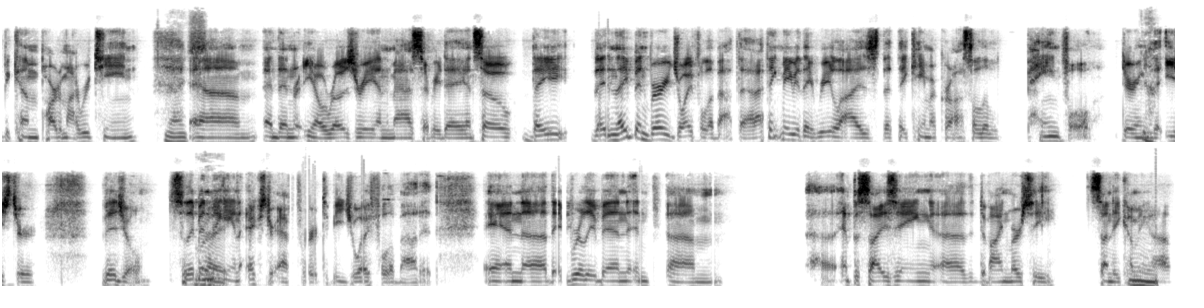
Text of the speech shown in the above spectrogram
become part of my routine. Nice. Um, and then you know rosary and mass every day, and so they they they've been very joyful about that. I think maybe they realized that they came across a little painful during the Easter vigil. So they've been right. making an extra effort to be joyful about it, and uh, they've really been in, um, uh, emphasizing uh, the Divine Mercy Sunday coming mm. up,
